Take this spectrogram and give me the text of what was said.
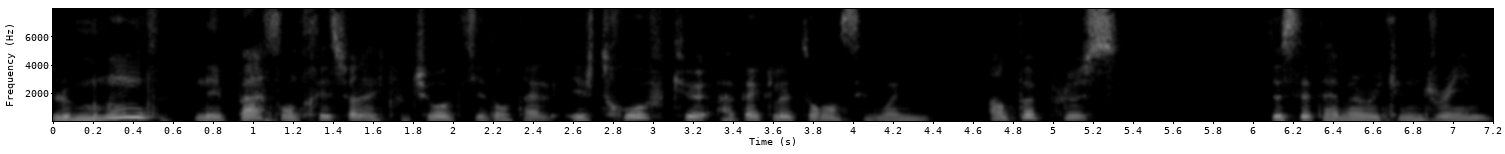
Le monde n'est pas centré sur la culture occidentale. Et je trouve que avec le temps on s'éloigne un peu plus de cet American Dream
